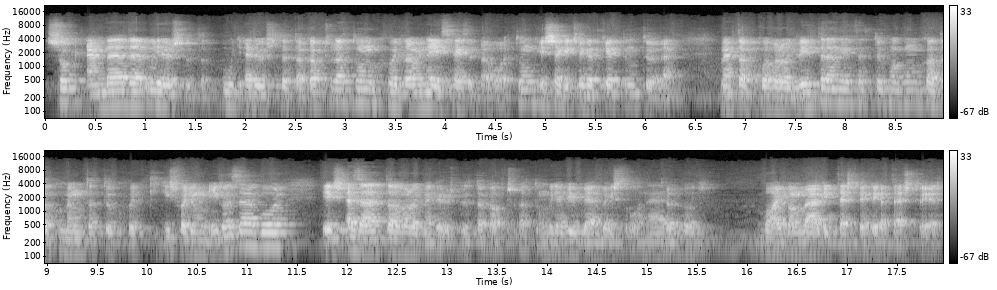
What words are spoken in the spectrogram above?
sok ember, de úgy erősödött, úgy erősödött a kapcsolatunk, hogy valami nehéz helyzetben voltunk, és segítséget kértünk tőle. Mert akkor valahogy végtelenítettük magunkat, akkor megmutattuk, hogy kik is vagyunk igazából, és ezáltal valahogy megerősödött a kapcsolatunk. Ugye a Bibliában is szól erről, hogy bajban válik testvéré a testvér.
